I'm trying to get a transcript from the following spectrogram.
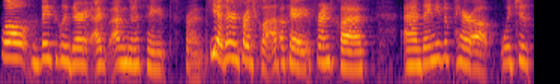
Well, basically, they're. I, I'm gonna say it's French. Yeah, they're in French class. Okay, French class, and they need to pair up, which is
